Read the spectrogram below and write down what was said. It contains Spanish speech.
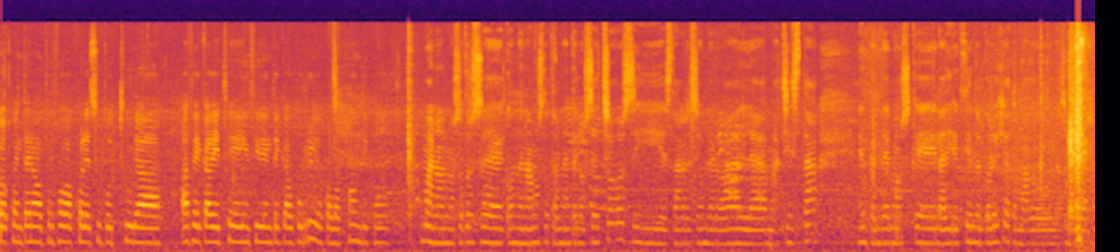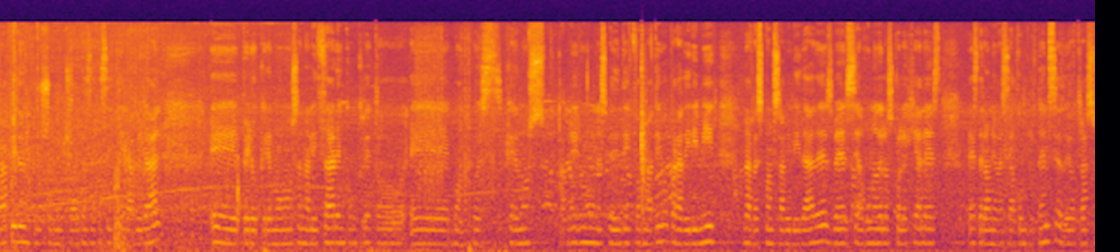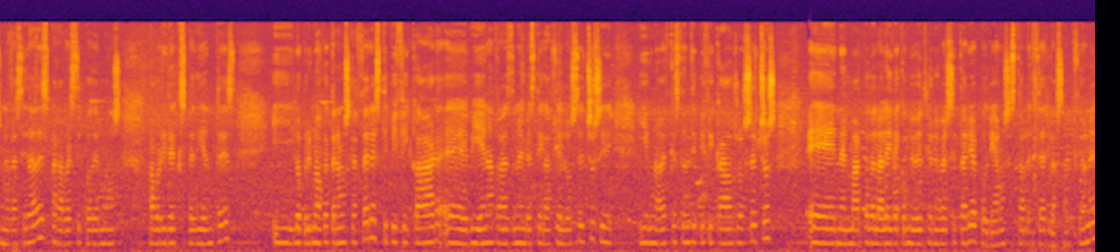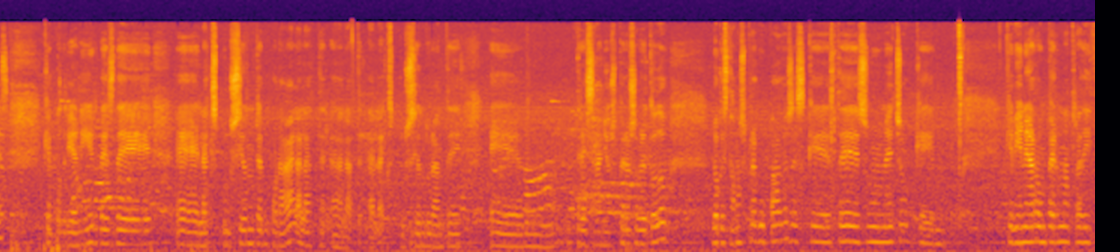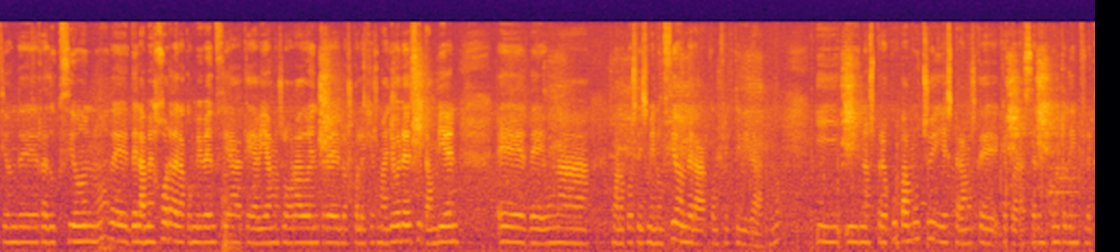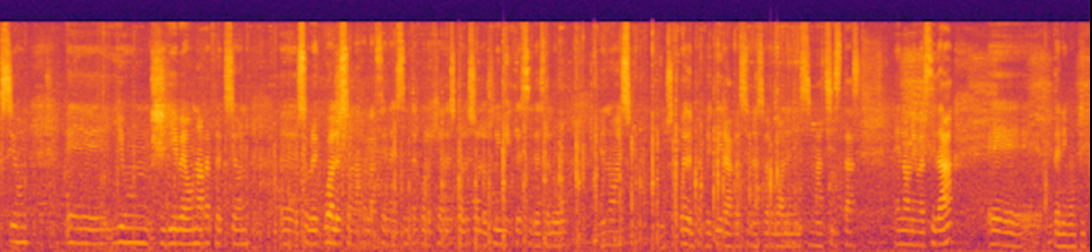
Pues cuéntenos, por favor, cuál es su postura acerca de este incidente que ha ocurrido con los cánticos. Bueno, nosotros eh, condenamos totalmente los hechos y esta agresión verbal eh, machista. Entendemos que la dirección del colegio ha tomado las medidas rápido, incluso mucho antes de que se hiciera viral. Eh, pero queremos analizar en concreto, eh, bueno, pues queremos abrir un expediente informativo para dirimir las responsabilidades, ver si alguno de los colegiales es de la Universidad Complutense o de otras universidades, para ver si podemos abrir expedientes. Y lo primero que tenemos que hacer es tipificar eh, bien a través de una investigación los hechos y, y una vez que estén tipificados los hechos, eh, en el marco de la ley de convivencia universitaria podríamos establecer las sanciones que podrían ir desde eh, la expulsión temporal a la, a la, a expulsión durante tres años, pero sobre todo lo que estamos preocupados es que este es un hecho que que viene a romper una tradición de reducción, ¿no? de, de, la mejora de la convivencia que habíamos logrado entre los colegios mayores y también eh, de una bueno, pues disminución de la conflictividad. ¿no? Y, nos preocupa mucho y esperamos que, que, pueda ser un punto de inflexión eh, y un, que lleve a una reflexión eh, sobre cuáles son las relaciones intercolegiales, cuáles son los límites y desde luego no, es, no se pueden permitir agresiones verbales machistas en la universidad eh, de ningún tipo.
